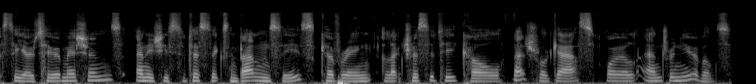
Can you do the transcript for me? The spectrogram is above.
CO2 emissions, energy statistics and balances covering electricity, coal, natural gas, oil, and renewables.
